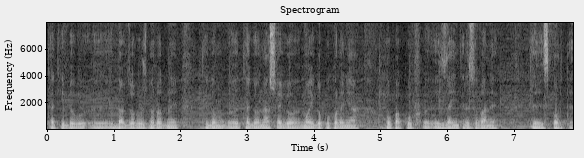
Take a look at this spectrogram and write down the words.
taki był y, bardzo różnorodny tego, y, tego naszego, mojego pokolenia chłopaków zainteresowanych sportem.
